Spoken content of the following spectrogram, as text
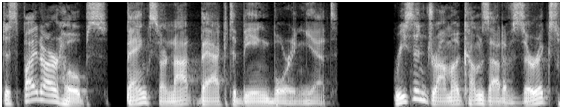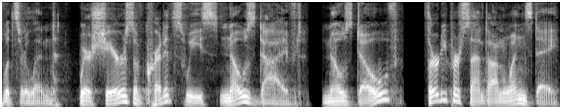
Despite our hopes, banks are not back to being boring yet. Recent drama comes out of Zurich, Switzerland, where shares of Credit Suisse nosedived. Nosedove? 30% on Wednesday.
